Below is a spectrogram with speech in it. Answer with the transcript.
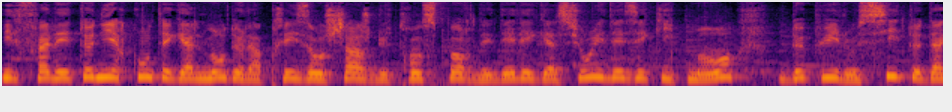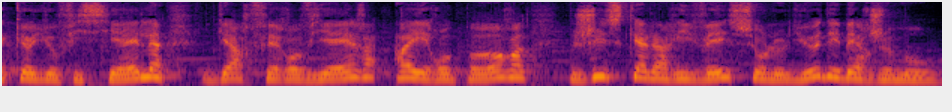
Il fallait tenir compte également de la prise en charge du transport des délégations et des équipements depuis le site d'accueil officiel, gare ferroviaire, aéroport, jusqu'à l'arrivée sur le lieu d'hébergement.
